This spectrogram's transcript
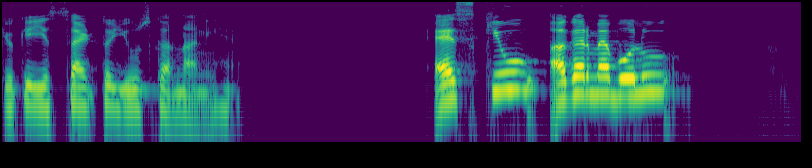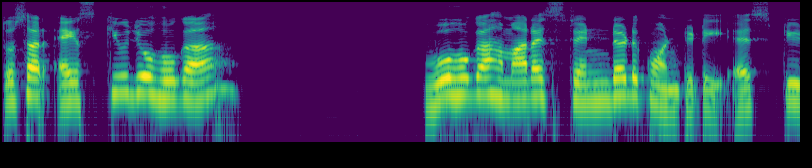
क्योंकि इस साइड तो यूज़ करना नहीं है। एस क्यू अगर मैं बोलूँ तो सर एस क्यू जो होगा, वो होगा हमारा standard quantity S T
